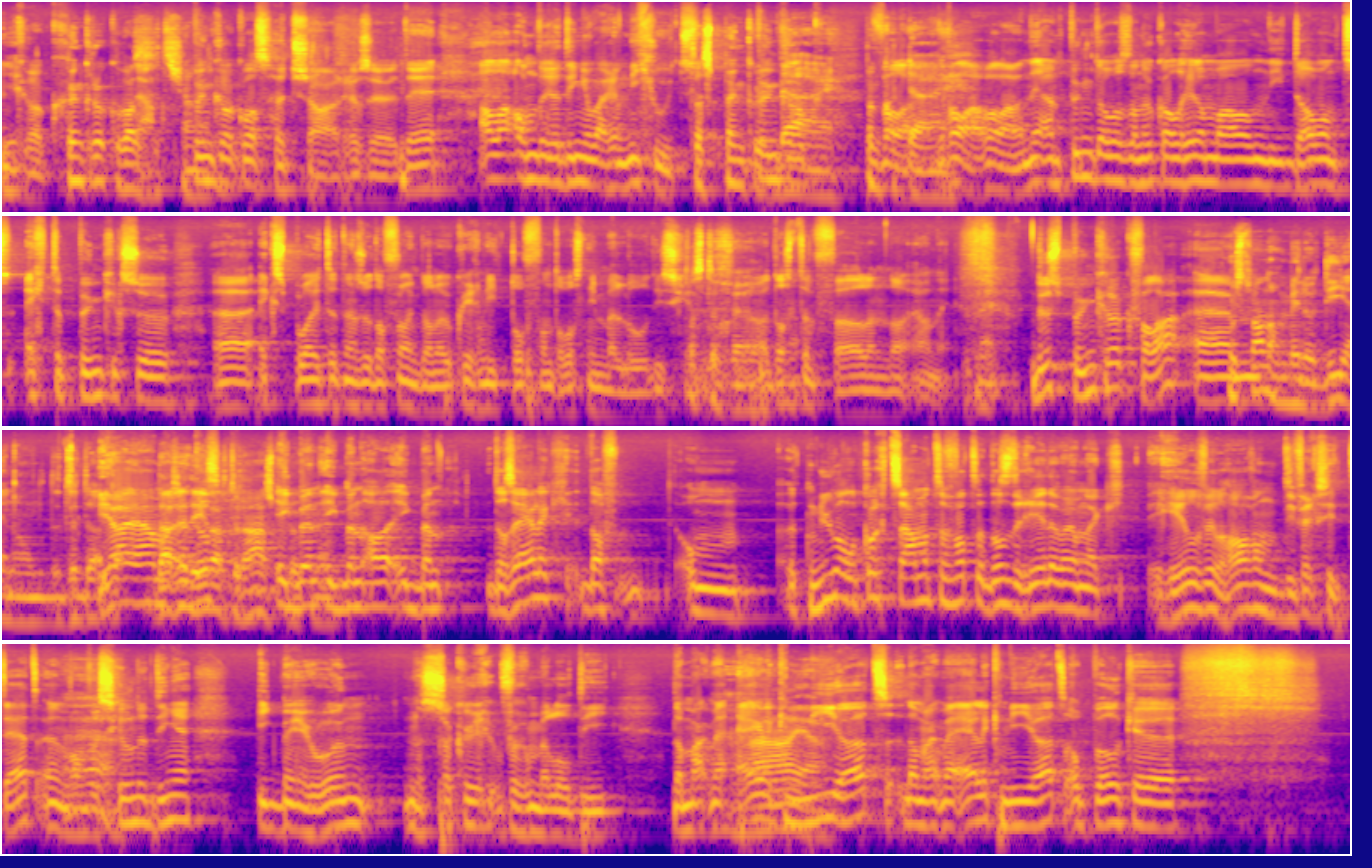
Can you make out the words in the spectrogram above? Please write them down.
Punkrock. Punkrock was Ja, het genre. Punkrock was het genre. Zo. De, alle andere dingen waren niet goed. Het was punk or die. Voilà, die. Voilà, voilà. Nee, en punk dat was dan ook al helemaal niet dat, want echte punkers, zo, eh, exploited en zo, dat vond ik dan ook weer niet tof, want dat was niet melodisch. Dat is te vuil, Ja, dat is te vuil. En dat, ja, nee. Nee. Dus punkrock, voilà. Ehm, moest wel nog melodie en al. Dat, dat, ja, ja, daar zijn heel dat is- aansproken. ik ben, ik ben, al- ik ben, dat is eigenlijk, dat, om het nu al kort samen te vatten, dat is de reden waarom ik heel veel hou van diversiteit en Ah, van verschillende dingen. Ik ben gewoon een sukker voor melodie. Dat maakt mij eigenlijk Ah, ja. niet uit. Dat maakt mij eigenlijk niet uit op welke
